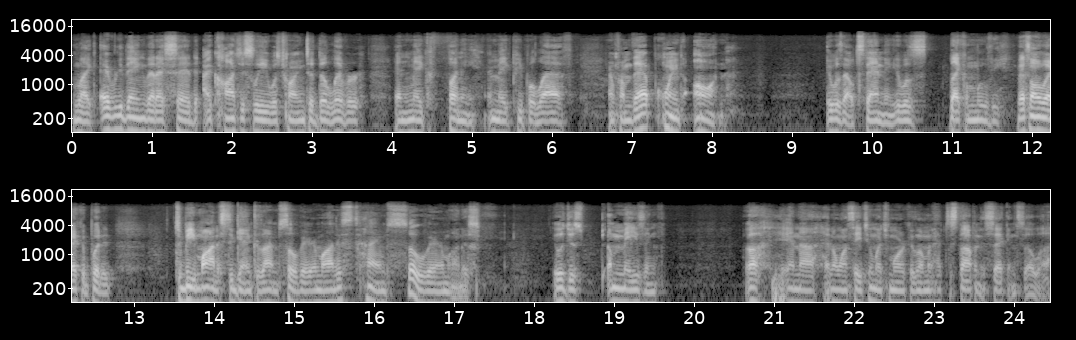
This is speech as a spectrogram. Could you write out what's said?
Like everything that I said, I consciously was trying to deliver and make funny and make people laugh. And from that point on, it was outstanding. It was like a movie. That's the only way I could put it. To be modest again, because I'm so very modest. I am so very modest. It was just amazing. Uh, and uh, I don't want to say too much more because I'm gonna have to stop in a second. So uh,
